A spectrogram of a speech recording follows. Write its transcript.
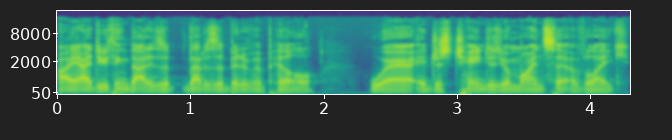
I, I do think that is a that is a bit of a pill where it just changes your mindset of like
